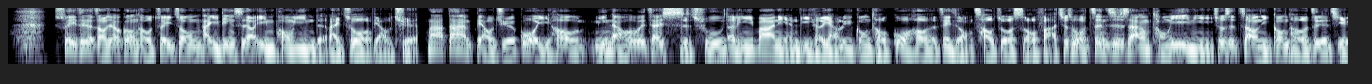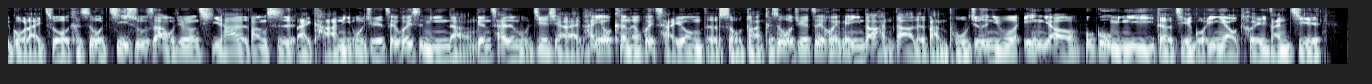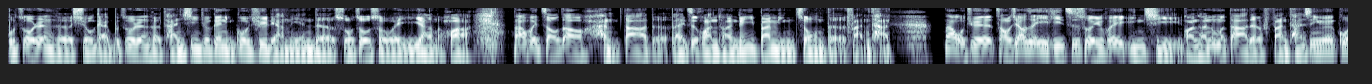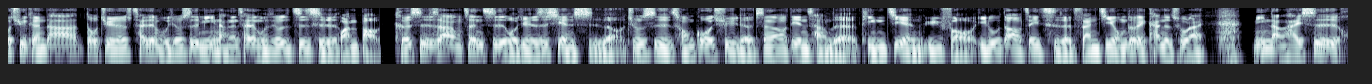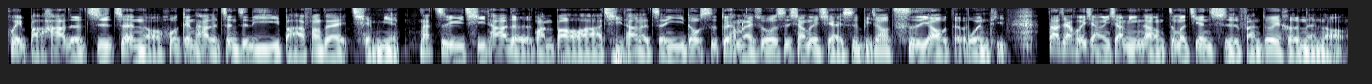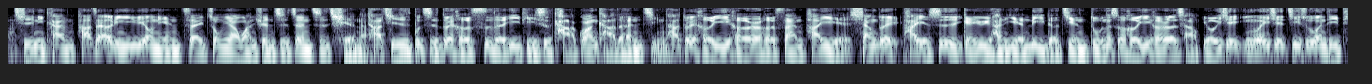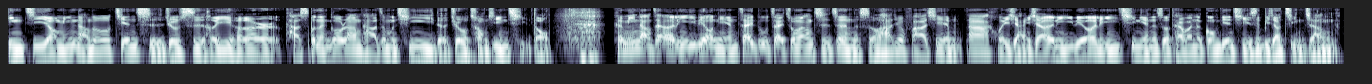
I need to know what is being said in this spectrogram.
所以这个早教公投最终他一定是要硬碰硬的来做表决。那当然表决过以后，民党会不会再使出二零一八年以和养绿公投过后的这种操作手法？就是我政治上同意你，就是照你公投这个结果来做，可是我技术上我就用其他的方式来卡你。我觉得这会是民进党跟蔡政府接下来很有可能会采用的手段。可是我觉得。这会面临到很大的反扑，就是你如果硬要不顾民意的结果，硬要推三阶。不做任何修改，不做任何弹性，就跟你过去两年的所作所为一样的话，那会遭到很大的来自环团跟一般民众的反弹。那我觉得早教这议题之所以会引起环团那么大的反弹，是因为过去可能大家都觉得蔡政府就是民进党跟蔡政府就是支持环保，可事实上政治我觉得是现实的，就是从过去的深澳电厂的停建与否，一路到这次的三阶，我们都可以看得出来，民进党还是会把他的执政哦，或跟他的政治利益把它放在前面。那至于其他的环保啊，其他的争议，都是对他们来说是相对起来是比较次要的问题。大家回想一下，民党这么坚持反对核能哦，其实你看他在二零一六年在中央完全执政之前呢，他其实不只对核四的议题是卡关卡得很紧，他对核一、核二、核三，他也相对他也是给予很严厉的监督。那时候核一、核二厂有一些因为一些技术问题停机哦，民党都坚持就是核一、核二，他是不能够让他这么轻易的就重新启动。可民党在二零一六年再度在中央执政的时候，他就发现，大家回想一下，二零一六、二零一七年的时候，台湾的供电其实是比较紧张的。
